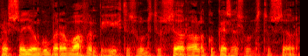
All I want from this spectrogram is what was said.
jos se jonkun verran vahvempi hiihtosuunnistusseura kuin kesäsuunnistusseura.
